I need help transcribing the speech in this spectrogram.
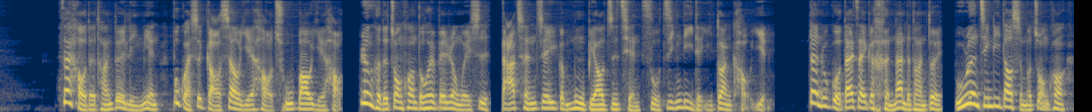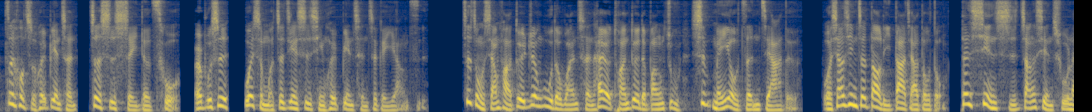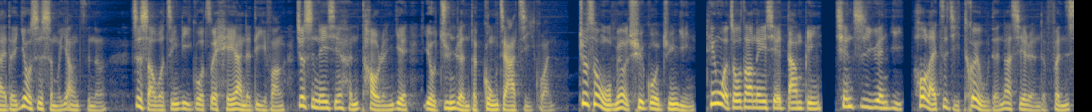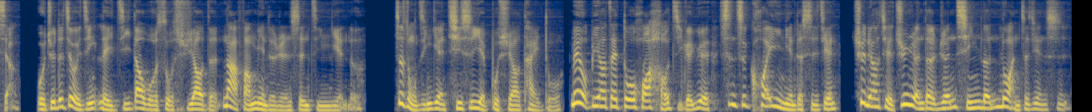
在好的团队里面，不管是搞笑也好，出包也好，任何的状况都会被认为是达成这一个目标之前所经历的一段考验。但如果待在一个很烂的团队，无论经历到什么状况，最后只会变成这是谁的错，而不是为什么这件事情会变成这个样子。这种想法对任务的完成还有团队的帮助是没有增加的。我相信这道理大家都懂，但现实彰显出来的又是什么样子呢？至少我经历过最黑暗的地方，就是那些很讨人厌、有军人的公家机关。就算我没有去过军营，听我周遭那些当兵、签志愿役、后来自己退伍的那些人的分享，我觉得就已经累积到我所需要的那方面的人生经验了。这种经验其实也不需要太多，没有必要再多花好几个月，甚至快一年的时间。去了解军人的人情冷暖这件事。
